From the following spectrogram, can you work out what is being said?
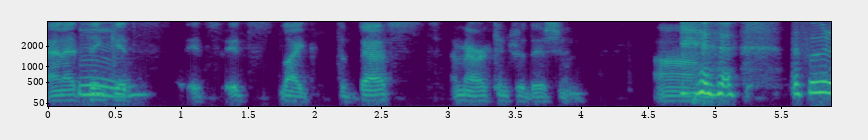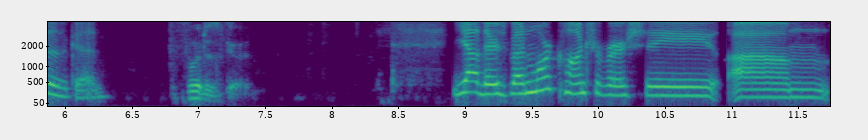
And i think Mm. it's it's it's like the best american tradition. Um, the food is good. the food is good. Yeah, there's been more controversy um,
